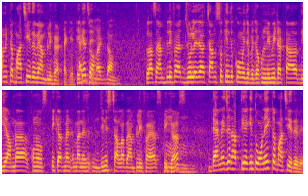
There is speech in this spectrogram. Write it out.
অনেকটা বাঁচিয়ে দেবে অ্যাম্পলিফায়ারটাকে ঠিক আছে? একদম একদম। প্লাস অ্যাম্পলিফায়ার জ্বলে যাওয়ার চান্সও কিন্তু কমে যাবে। যখন লিমিটারটা দিয়ে আমরা কোনো স্পিকার মানে জিনিস চালাবো অ্যাম্পলিফায়ার স্পিকার ড্যামেজের হাত থেকে কিন্তু অনেকটা বাঁচিয়ে দেবে।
